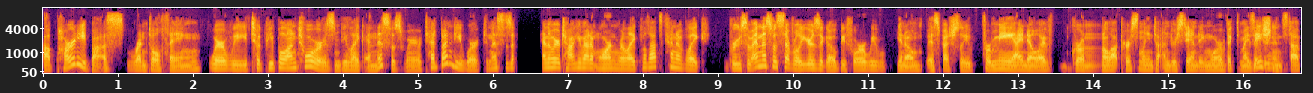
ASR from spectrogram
a party bus rental thing where we took people on tours and be like, and this was where Ted Bundy worked. And this is, and then we were talking about it more and we're like, well, that's kind of like gruesome. And this was several years ago before we, you know, especially for me, I know I've grown a lot personally into understanding more victimization mm-hmm. and stuff.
